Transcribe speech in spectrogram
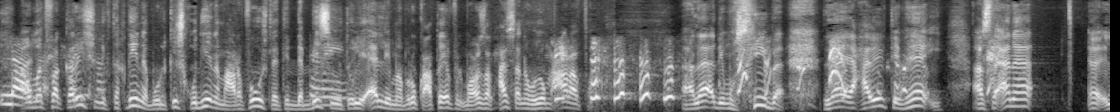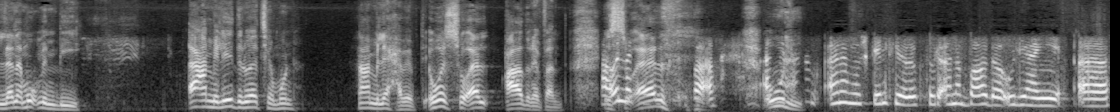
لا أو ما تفكريش إنك تاخدينا ما بقولكيش خدينا ما أعرفوش لا تتدبسي. وتقولي قال لي مبروك عطية في الموعظه الحسنة ويوم عرفة. آه لا دي مصيبة. لا يا حبيبتي نهائي. أصل أنا اللي أنا مؤمن بيه. أعمل إيه دلوقتي يا منى؟ أعمل إيه يا حبيبتي؟ هو السؤال حاضر يا فندم. السؤال قولي. أنا- أنا مشكلتي يا دكتور أنا بقعد أقول يعني آه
